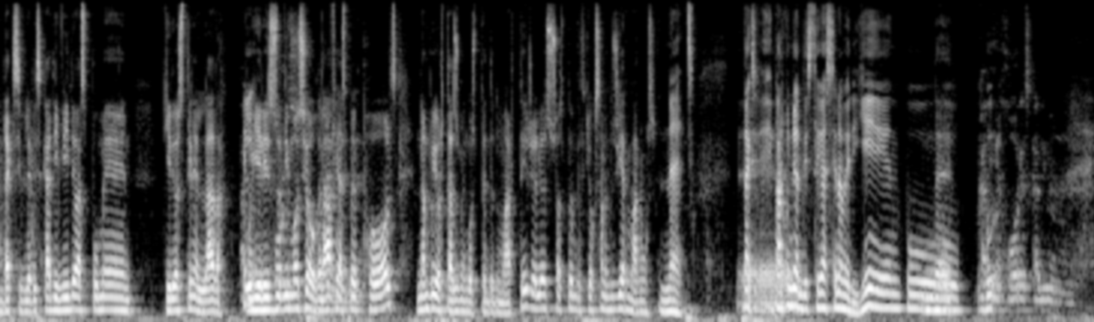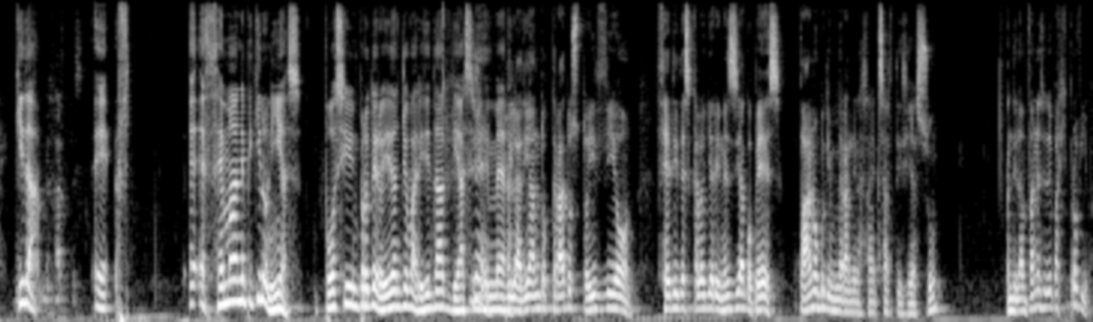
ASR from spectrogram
Εντάξει, βλέπεις κάτι βίντεο, ας πούμε, κυρίως στην Ελλάδα, που γυρίζουν δημοσιογράφοι, ας πούμε, polls, να που γιορτάζουμε 25 του Μάρτη και λέω, ας πούμε, που θυκιώξαμε τους Γερμανούς. Ναι. Εντάξει, ε, υπάρχουν και αντίστοιχα στην Αμερική που... Ναι. Κάτι με χώρες, κάτι με... Κοίτα, ε, ε, θέμα επικοινωνίας πόση προτεραιότητα και βαρύτητα διάστηση ναι, την ημέρα. Δηλαδή, αν το κράτος το ίδιο θέτει τις καλοκαιρινές διακοπές πάνω από τη μέρα της ανεξαρτησίας σου, αντιλαμβάνεσαι ότι υπάρχει πρόβλημα.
